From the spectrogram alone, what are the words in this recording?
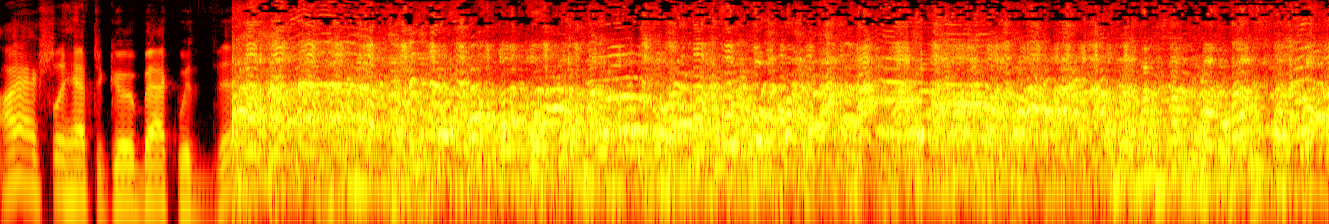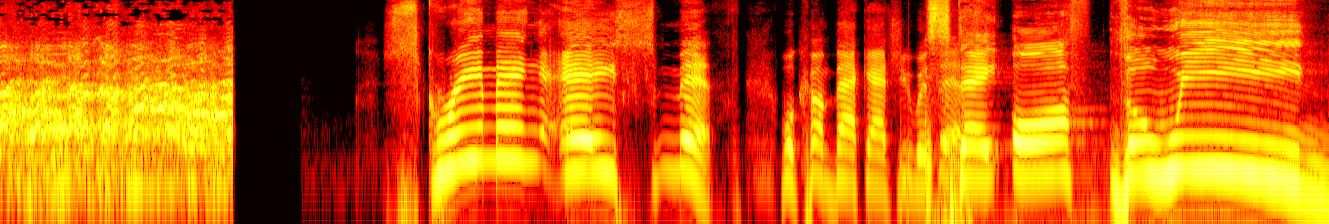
I actually have to go back with this. Screaming A. Smith will come back at you with this. Stay off the weed.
